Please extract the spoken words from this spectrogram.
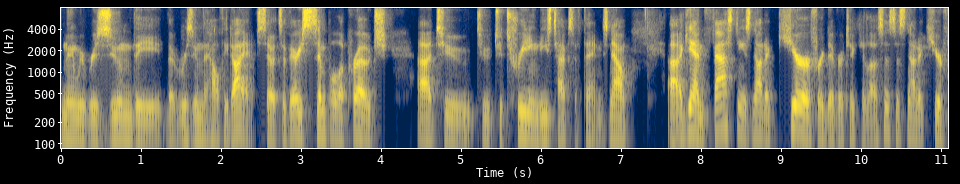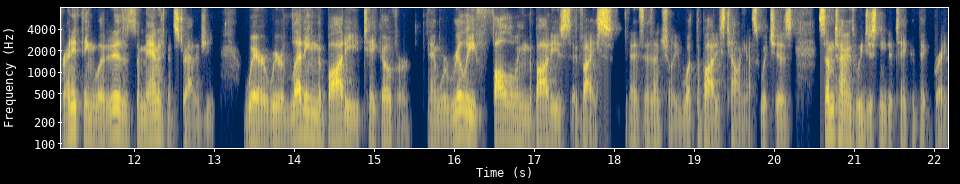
and then we resume the the resume the healthy diet. So it's a very simple approach uh, to to to treating these types of things. Now uh, again, fasting is not a cure for diverticulosis. It's not a cure for anything. What it is, it's a management strategy where we're letting the body take over and we're really following the body's advice. Is essentially what the body's telling us, which is sometimes we just need to take a big break.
